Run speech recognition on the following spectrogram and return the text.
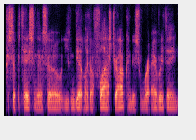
precipitation there so you can get like a flash drought condition where everything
